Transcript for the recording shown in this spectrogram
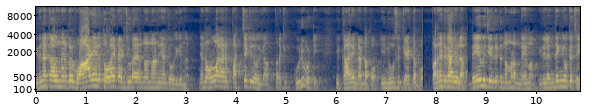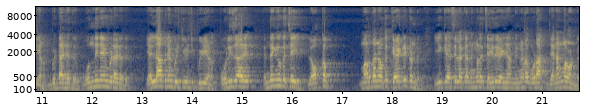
ഇതിനേക്കാൾ നിനക്കൊരു വാഴയിൽ തുളയിട്ട് അടിച്ചുകൂടായിരുന്നോ എന്നാണ് ഞാൻ ചോദിക്കുന്നത്. ഞാൻ ഉള്ള കാര്യം പച്ചയ്ക്ക് ചോദിക്കാം. അത്രയ്ക്ക് കുരുപൊട്ടി ഈ കാര്യം കണ്ടപ്പോ ഈ ന്യൂസ് കേട്ടപ്പോ. പറഞ്ഞിട്ട് കാര്യമില്ല. ദയവ് ചെയ്തിട്ട് നമ്മുടെ നിയമം ഇതിൽ എന്തെങ്കിലുമൊക്കെ ചെയ്യണം. വിടരുത്. ഒന്നിനെയും വിടരുത്. എല്ലാത്തിനെയും പിടിച്ച് പിടിച്ച് പിഴിയണം. പോലീസുകാർ എന്തെങ്കിലുമൊക്കെ ചെയ്. ലോക്കപ്പ് മർദ്ദനമൊക്കെ കേട്ടിട്ടുണ്ട്. ഈ കേസിലൊക്കെ നിങ്ങൾ ചെയ്തു കഴിഞ്ഞാൽ നിങ്ങളുടെ കൂടെ ജനങ്ങളുണ്ട്.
